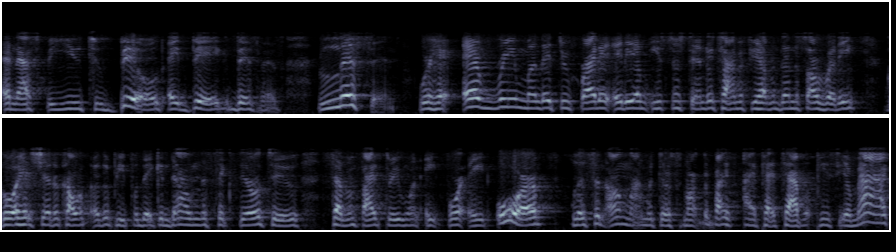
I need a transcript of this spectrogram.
and that's for you to build a big business. Listen, we're here every Monday through Friday, 8 a.m. Eastern Standard Time. If you haven't done this already, go ahead, share the call with other people. They can dial in the 602 753 1848 or listen online with their smart device, iPad, tablet, PC, or Mac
